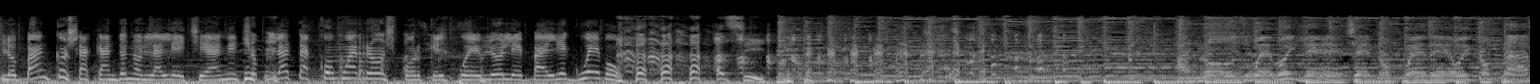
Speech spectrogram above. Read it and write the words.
Los bancos sacándonos la leche han hecho plata como arroz porque el pueblo le vale huevo. Así. Arroz, huevo y leche no puede hoy comprar,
